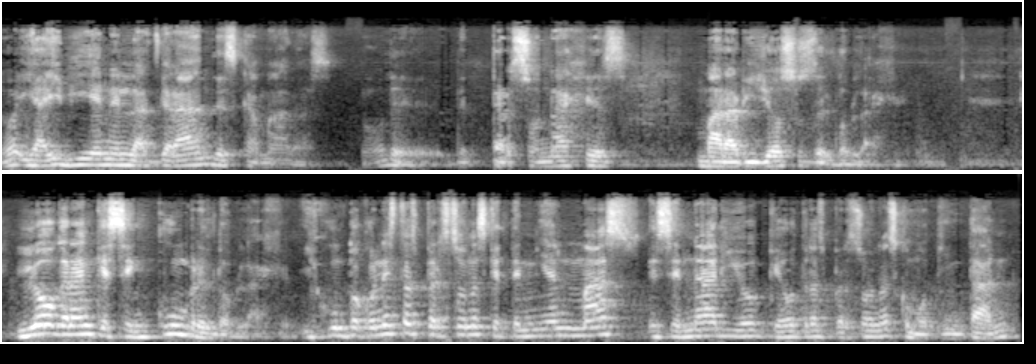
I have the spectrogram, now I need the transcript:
Y ahí vienen las grandes camadas de, personajes maravillosos del doblaje. Logran que se encumbre el doblaje. Y junto con estas personas que tenían más escenario que otras personas, como Tintán,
